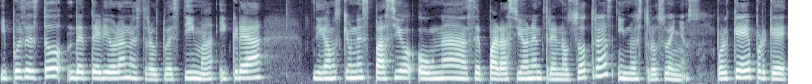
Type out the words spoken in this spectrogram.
y pues esto deteriora nuestra autoestima y crea, digamos que un espacio o una separación entre nosotras y nuestros sueños. ¿Por qué? Porque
